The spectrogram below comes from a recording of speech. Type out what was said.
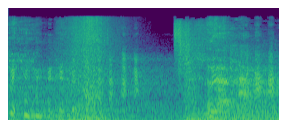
But you haven't quite passed the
